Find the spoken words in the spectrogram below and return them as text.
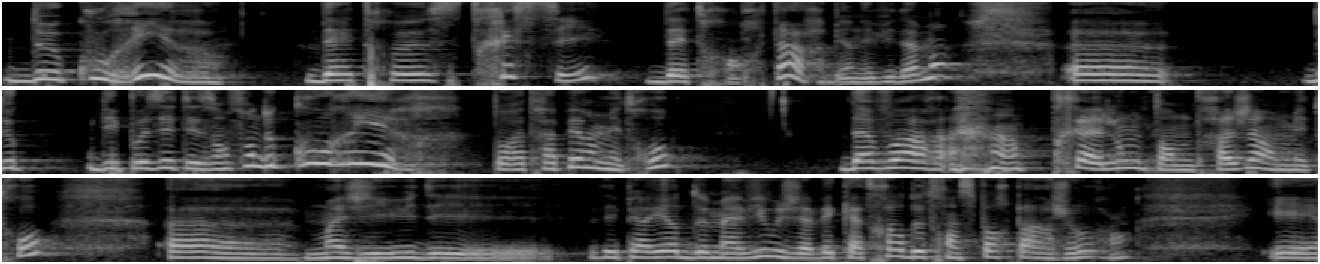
de courir, d'être stressé, d'être en retard, bien évidemment, euh, de déposer tes enfants, de courir pour attraper un métro, d'avoir un très long temps de trajet en métro. Euh, moi, j'ai eu des, des, périodes de ma vie où j'avais 4 heures de transport par jour. Hein. et,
